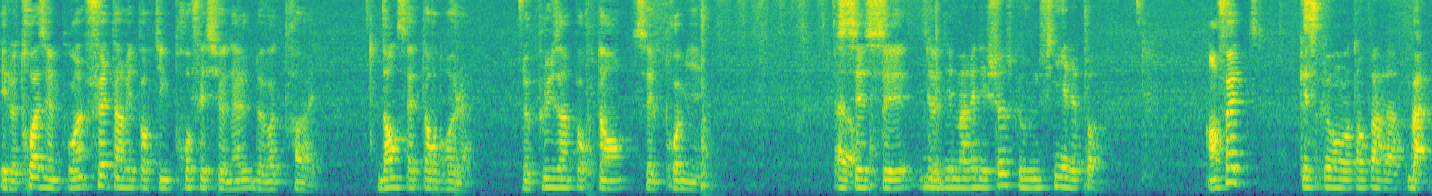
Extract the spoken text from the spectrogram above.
Et le troisième point, faites un reporting professionnel de votre travail. Dans cet ordre-là. Le plus important, c'est le premier. Cessez de... démarrer des choses que vous ne finirez pas. En fait, qu'est-ce qu'on entend par là? Bah,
